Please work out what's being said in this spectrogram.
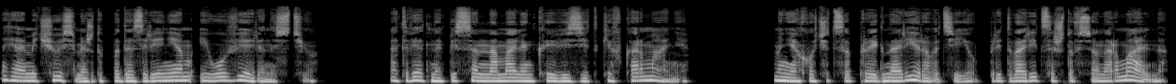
Я мечусь между подозрением и уверенностью. Ответ написан на маленькой визитке в кармане. Мне хочется проигнорировать ее, притвориться, что все нормально.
